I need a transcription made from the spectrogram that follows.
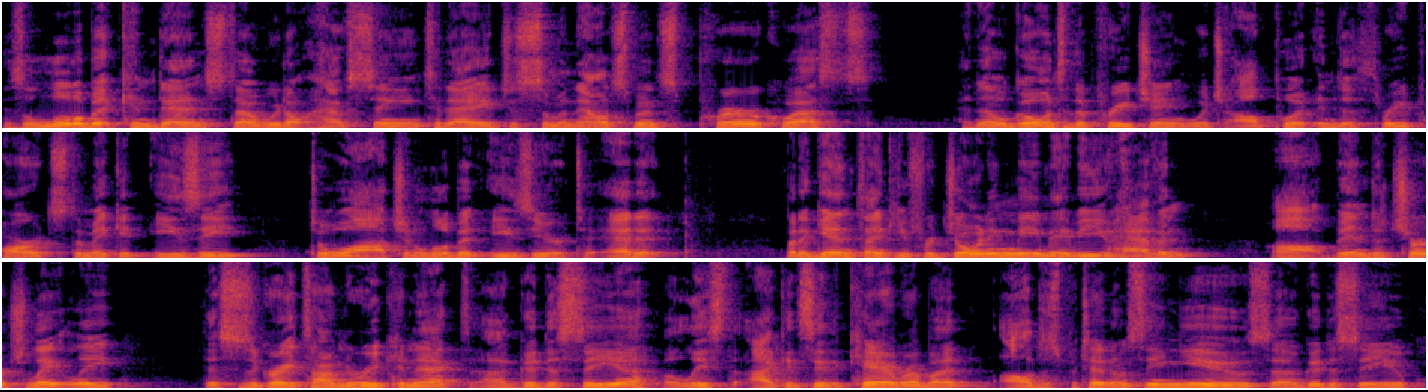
is a little bit condensed. Uh, we don't have singing today, just some announcements, prayer requests, and then we'll go into the preaching, which I'll put into three parts to make it easy to watch and a little bit easier to edit. But again, thank you for joining me. Maybe you haven't uh, been to church lately. This is a great time to reconnect. Uh, good to see you. At least I can see the camera, but I'll just pretend I'm seeing you. So good to see you.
